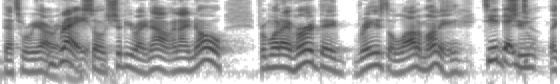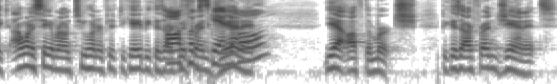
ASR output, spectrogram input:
That's where we are right, Right. now. So it should be right now. And I know from what I've heard, they raised a lot of money. Did they To, do- like I want to say around 250k because our Off good friend? Janet. Yeah, off the merch because our friend Janet,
